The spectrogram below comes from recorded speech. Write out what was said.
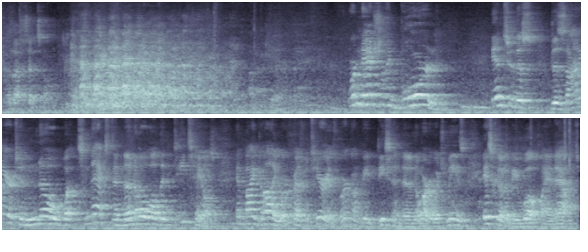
Because I said so. We're naturally born into this desire to know what's next and to know all the details. And by golly, we're Presbyterians. We're going to be decent and in order, which means it's going to be well planned out.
